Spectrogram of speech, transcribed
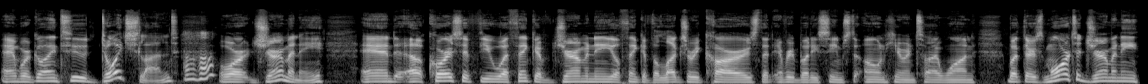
and we're going to Deutschland Uh huh. or Germany. And of course, if you uh, think of Germany, you'll think of the luxury cars that everybody seems to own here in Taiwan. But there's more to Germany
